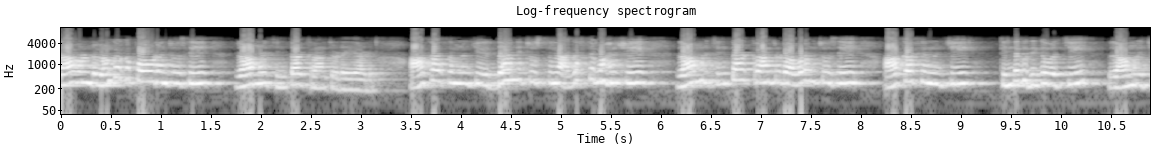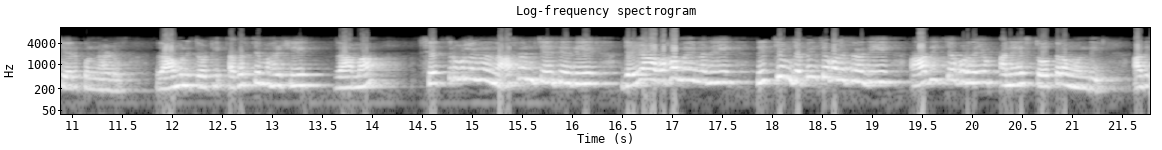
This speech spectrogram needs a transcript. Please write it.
రావణుడు లొంగకపోవడం చూసి రాముడు చింతాక్రాంతుడయ్యాడు. ఆకాశం నుంచి యుద్ధాన్ని చూస్తున్న అగస్త్య మహర్షి రాముడు చింతాక్రాంతుడు అవడం చూసి ఆకాశం నుంచి కిందకు దిగవచ్చి రాముని చేరుకున్నాడు. రామునితోటి అగస్త్య మహర్షి రామ శత్రువులను నాశనం చేసేది జయావహమైనది నిత్యం జపించవలసినది ఆదిత్య హృదయం అనే స్తోత్రం ఉంది. అది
